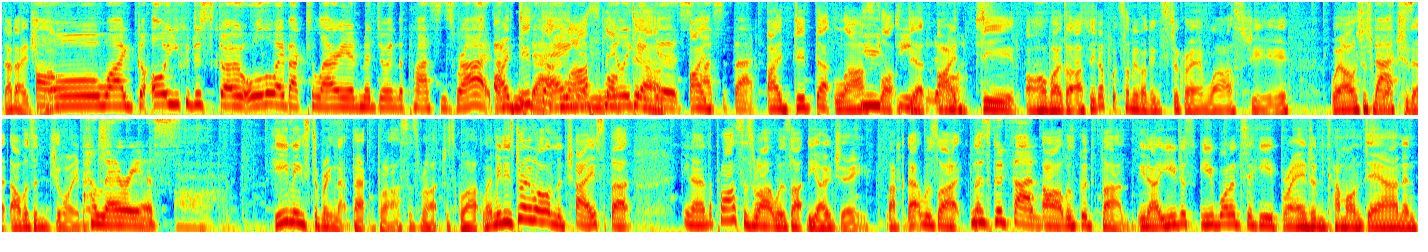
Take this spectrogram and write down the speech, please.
That age. well. Oh my god! Oh, you could just go all the way back to Larry Emdur doing The Price Is Right. Back I did that last really lockdown. get your slice I, that. I did that last You lockdown. did I did. Oh my god! I think I put something on Instagram last year where I was just That's watching it. I was enjoying it. Hilarious. Oh, he needs to bring that back. Price is right, just quietly. I mean, he's doing well on the chase, but you know, the Price is right was like the OG. Like that was like It was good fun. Oh, it was good fun. You know, you just you wanted to hear Brandon come on down and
